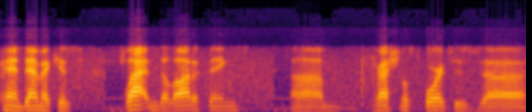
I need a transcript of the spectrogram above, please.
pandemic has flattened a lot of things. Um, professional sports is uh,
